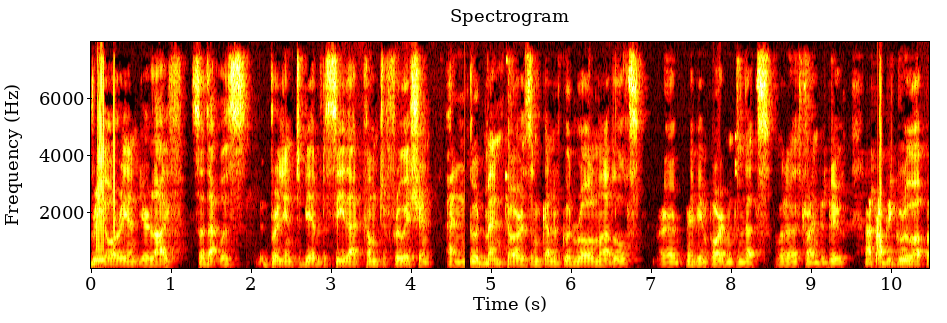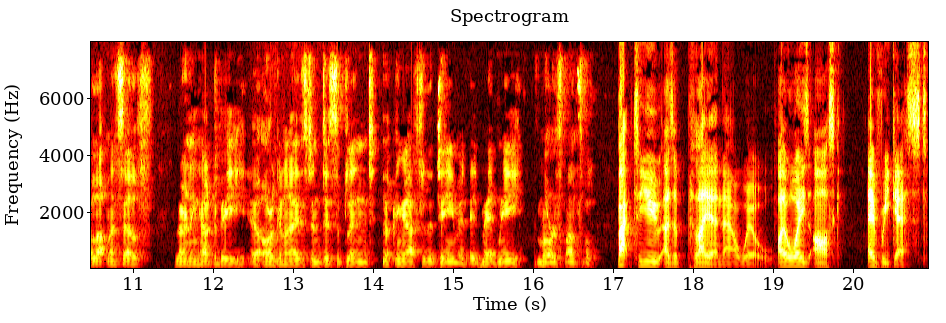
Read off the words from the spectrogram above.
reorient your life. So that was brilliant to be able to see that come to fruition. And good mentors and kind of good role models are maybe important, and that's what I was trying to do. I probably grew up a lot myself. Learning how to be uh, organized and disciplined, looking after the team, it, it made me more responsible. Back to you as a player now, Will. I always ask every guest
